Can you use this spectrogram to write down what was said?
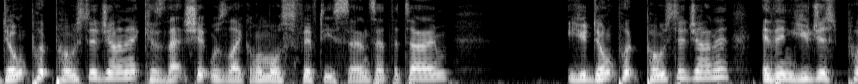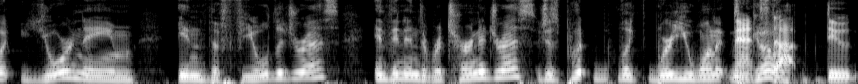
don't put postage on it because that shit was like almost 50 cents at the time. You don't put postage on it, and then you just put your name in the field address, and then in the return address, just put like where you want it Matt, to go stop, dude.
